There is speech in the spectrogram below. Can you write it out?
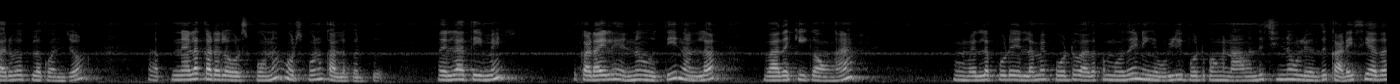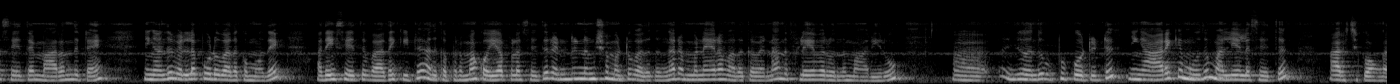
கருவேப்பிலை கொஞ்சம் நிலக்கடலை ஒரு ஸ்பூனு ஒரு ஸ்பூன் கடலப்பருப்பு. எல்லாத்தையுமே கடாயில் எண்ணெய் ஊற்றி நல்லா வதக்கிக்கோங்க. வெள்ளைப்பூடு எல்லாமே போட்டு வதக்கும் போது நீங்கள் உள்ளி போட்டுக்கோங்க. நான் வந்து சின்ன உள்ளி வந்து கடைசியாக தான் சேர்த்தேன் மறந்துட்டேன். நீங்கள் வந்து வெள்ளைப்பூடு வதக்கும் போதே அதையும் சேர்த்து வதக்கிட்டு அதுக்கப்புறமா கொய்யாப்பழம் சேர்த்து ரெண்டு நிமிஷம் மட்டும் வதக்குங்க. ரொம்ப நேரம் வதக்க வேண்டாம். அந்த ஃப்ளேவர் வந்து மாறிடும் இது வந்து உப்பு போட்டுட்டு நீங்கள் அரைக்கும் போது மல்லியில் சேர்த்து அரைச்சிக்கோங்க.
